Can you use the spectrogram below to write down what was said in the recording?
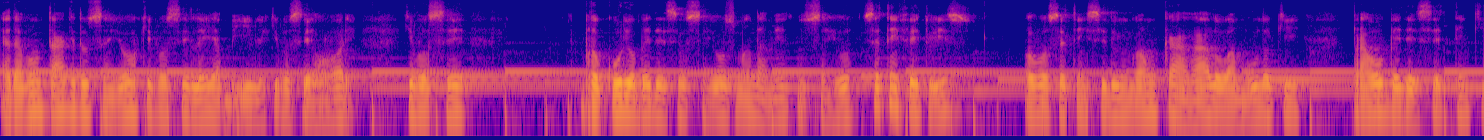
É da vontade do Senhor que você leia a Bíblia, que você ore, que você Procure obedecer o Senhor, os mandamentos do Senhor. Você tem feito isso? Ou você tem sido igual um cavalo ou a mula que, para obedecer, tem que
